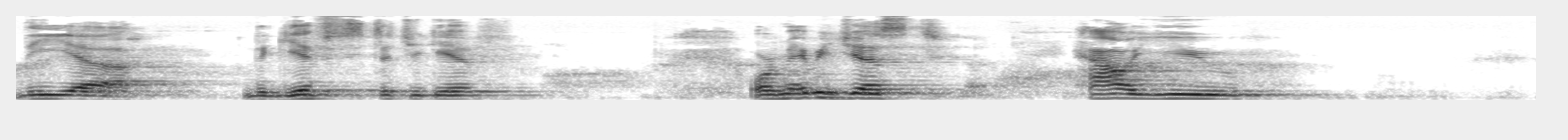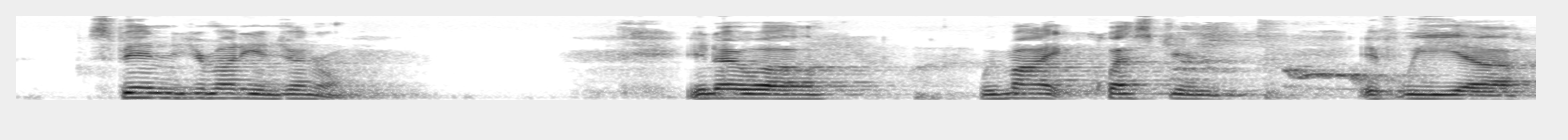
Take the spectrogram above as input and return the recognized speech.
the uh, the gifts that you give, or maybe just how you spend your money in general? You know, uh, we might question if we uh,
